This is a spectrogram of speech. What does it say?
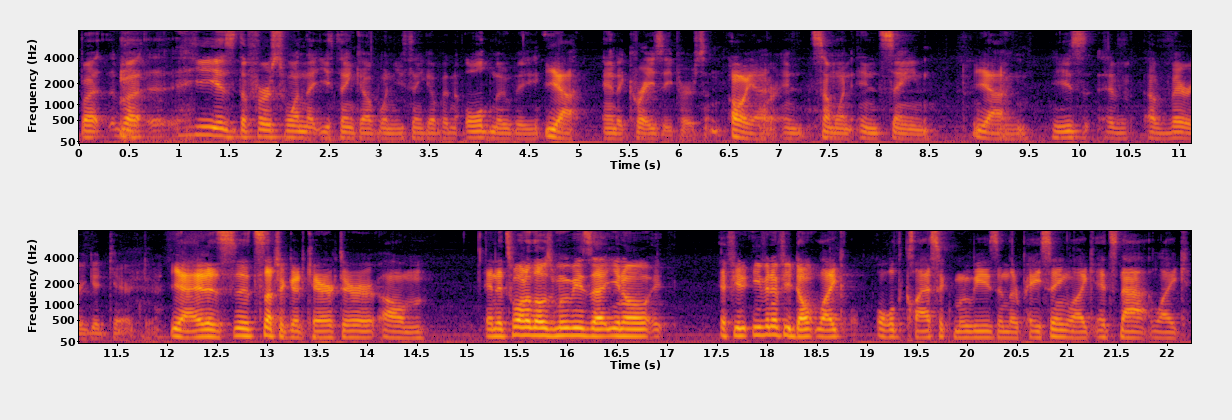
but but uh, he is the first one that you think of when you think of an old movie Yeah, and a crazy person. Oh, yeah. or in someone insane. yeah, And he's a, a very good character. yeah. It is. It's such a good character, um, and it's one of those movies that you know, if you even if you don't like old classic movies and their pacing, like it's not like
